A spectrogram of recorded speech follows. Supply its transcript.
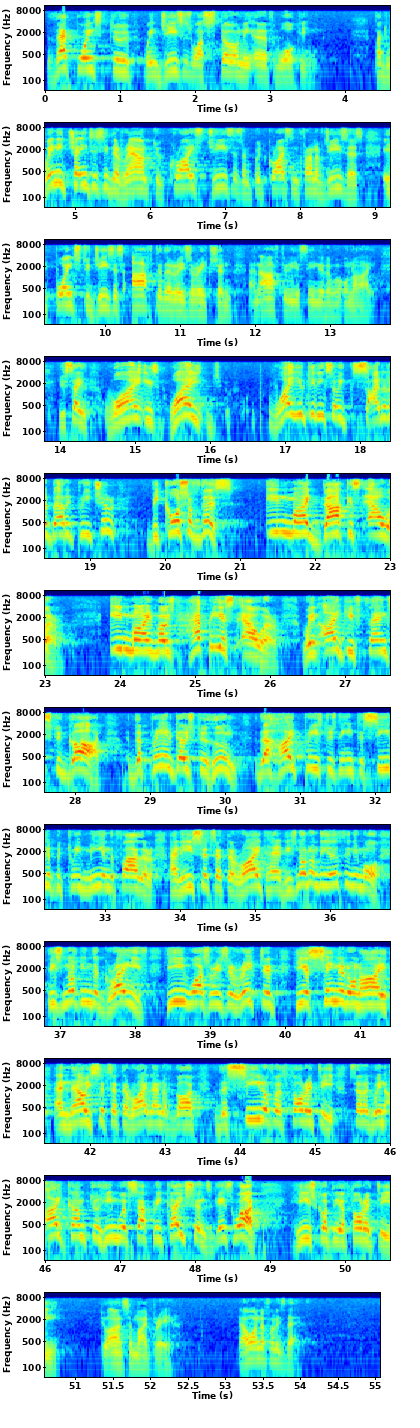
That points to when Jesus was still on the earth walking. But when he changes it around to Christ Jesus and put Christ in front of Jesus, it points to Jesus after the resurrection and after he ascended on high. You say, why is why why are you getting so excited about it, preacher? Because of this. In my darkest hour, in my most happiest hour, when I give thanks to God, the prayer goes to whom? The high priest who's the interceder between me and the Father. And he sits at the right hand. He's not on the earth anymore. He's not in the grave. He was resurrected. He ascended on high. And now he sits at the right hand of God, the seat of authority. So that when I come to him with supplications, guess what? He's got the authority to answer my prayer. How wonderful is that?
